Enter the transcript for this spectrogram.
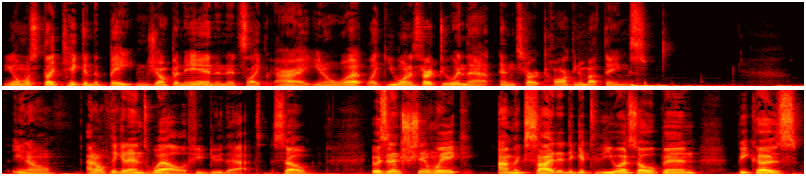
you almost like taking the bait and jumping in and it's like, all right, you know what? Like you want to start doing that and start talking about things. You know, I don't think it ends well if you do that. So, it was an interesting week. I'm excited to get to the US Open because,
